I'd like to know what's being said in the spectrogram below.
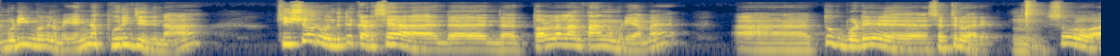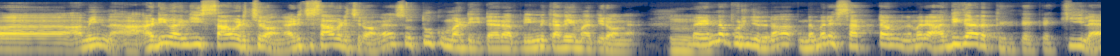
முடியும் போது நம்ம என்ன புரிஞ்சுதுன்னா கிஷோர் வந்துட்டு கடைசியா இந்த இந்த தொல்லைலாம் தாங்க முடியாம தூக்கு போட்டு செத்துருவாரு. ஸோ ஐ மீன் அடி வாங்கி சாவடிச்சிருவாங்க. அடிச்சு சாவடிச்சிருவாங்க. ஸோ தூக்கு மாட்டிக்கிட்டாரு அப்படின்னு கதையை மாத்திடுவாங்க என்ன புரிஞ்சுதுன்னா இந்த மாதிரி சட்டம் இந்த மாதிரி அதிகாரத்துக்கு கீழே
